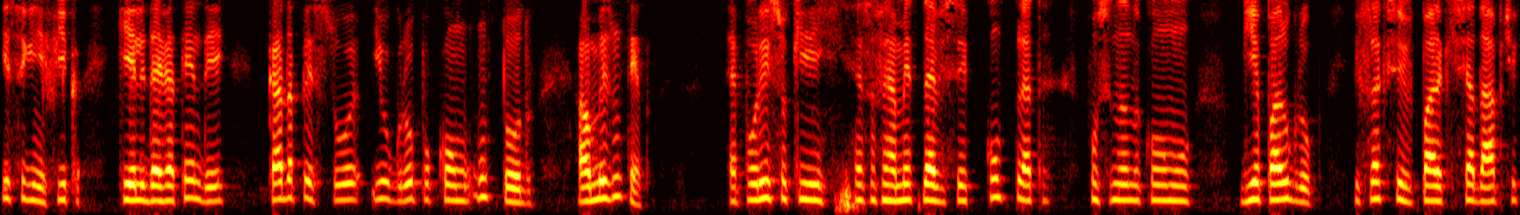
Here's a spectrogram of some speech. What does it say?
Isso significa que ele deve atender cada pessoa e o grupo como um todo ao mesmo tempo. É por isso que essa ferramenta deve ser completa, funcionando como guia para o grupo e flexível para que se adapte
